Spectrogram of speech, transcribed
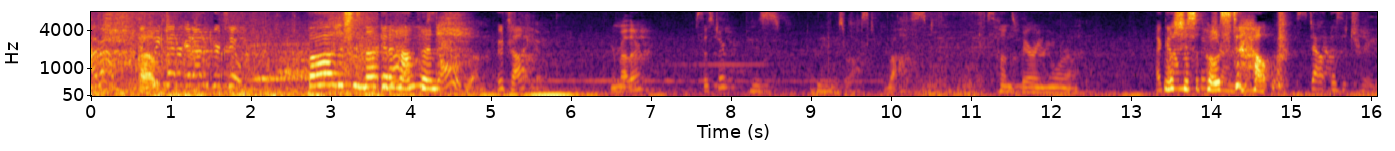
I'm out. Out. And oh. we better get out of here too. Oh, this is not gonna Almost happen. all of them. Who taught you? Your mother? Sister? His name was Rost. Rost. Sounds very Nora. I can Was she supposed to help? Stout as a tree.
